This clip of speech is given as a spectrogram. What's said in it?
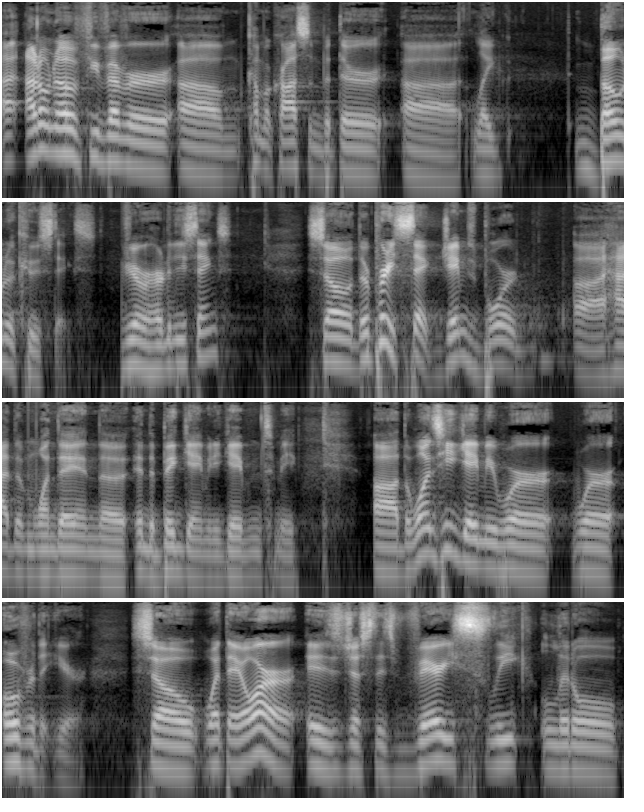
I, I don't know if you've ever um, come across them, but they're uh, like bone acoustics. Have you ever heard of these things? So they're pretty sick. James Board uh, had them one day in the in the big game, and he gave them to me. Uh, the ones he gave me were were over the ear. So what they are is just this very sleek little,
